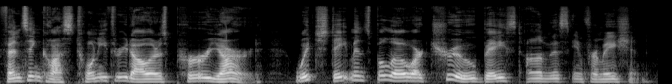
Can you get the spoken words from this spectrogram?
Fencing costs $23 per yard. Which statements below are true based on this information?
